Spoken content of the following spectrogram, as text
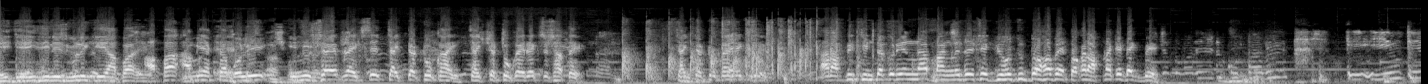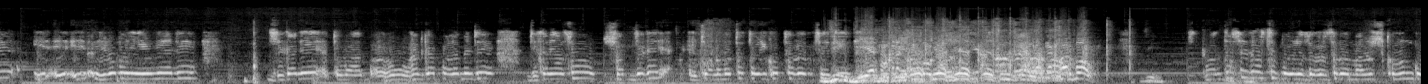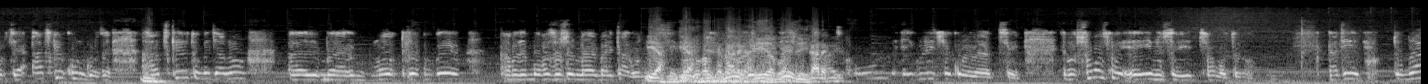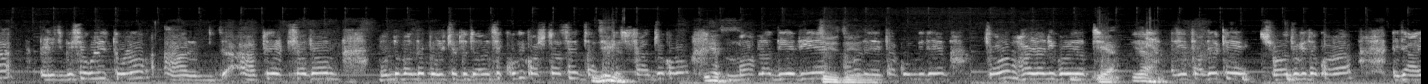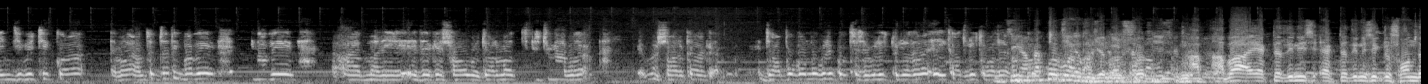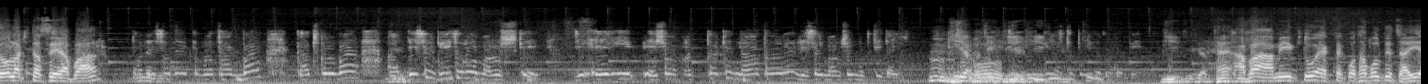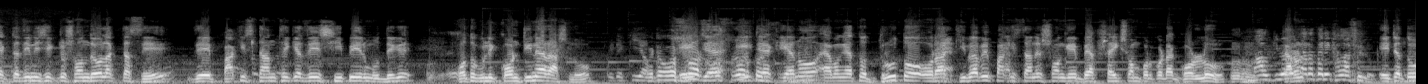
এই এই জিনিসগুলি কি আপা আপা আমি একটা বলি ইনু সাহেব রাখছে চারটা টোকাই চারটা টোকাই রাখছে সাথে। চারটা টোকাই রাখছে। আর আপনি চিন্তা করেন না বাংলাদেশে গৃহযুদ্ধ হবে তখন আপনাকে দেখবে। ইউনিয়নে যেখানে তোমার ওখানকার পার্লামেন্টে যেখানে আছো সব জায়গায় এই জনমত তৈরি করতে হবে। সন্ত্রাসের রাষ্ট্রে পরিণত করছে বা মানুষ খুন করছে। আজকে খুন করছে। আজকে তুমি জানো আমাদের মহাশোষণ হোসেন ভাইয়ের বাড়িতে আগুন. এইগুলি সে করে বেড়াচ্ছে। এবং সমস্ত এই ইচ্ছা মতো কাজে তোমরা এই বিষয়গুলি তোলো আর আত্মীয় স্বজন বন্ধু বান্ধব পরিচিত জানাচ্ছে খুবই কষ্ট আছে তাদেরকে সাহায্য করো। মামলা দিয়ে দিয়ে। আমাদের নেতা কর্মীদের চরম হয়রানি করে যাচ্ছে। তাদেরকে সহযোগিতা করা এই যে আইনজীবী ঠিক করা এবং আন্তর্জাতিক ভাবে কীভাবে আহ, মানে এদেরকে সহ জন্ম সরকার যে অপকর্মগুলি করছে সেগুলি তুলে ধরা এই কাজগুলি তোমাদের আমরা করব আবার। একটা জিনিস একটা জিনিস একটু সন্দেহ লাগতেছে আপা। তোমাদের সাথে তোমরা থাকবা কাজ করবা আর দেশের ভিতরে মানুষকে যে এই এই সরকারকে না তাহলে দেশের মানুষের মুক্তি দেয়। হ্যাঁ আবার আমি একটু একটা কথা বলতে চাই। একটা জিনিস একটু সন্দেহ লাগতাছে যে পাকিস্তান থেকে যে শিপের মধ্যে কতগুলি কন্টেনার আসলো এইটা কেন এবং এত দ্রুত ওরা কীভাবে পাকিস্তানের সঙ্গে ব্যবসায়িক সম্পর্কটা গড়লো? কারণ এটা তো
